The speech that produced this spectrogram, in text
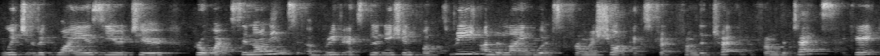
which requires you to provide synonyms, a brief explanation for three underlying words from a short extract from the from the text. Okay,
